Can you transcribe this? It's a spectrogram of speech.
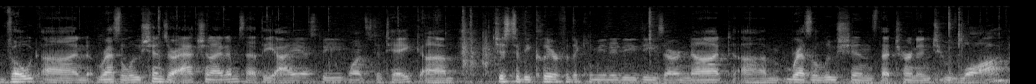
vote on resolutions or action items that the ISB wants to take. Um, Just to be clear for the community, these are not um, resolutions that turn into law.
